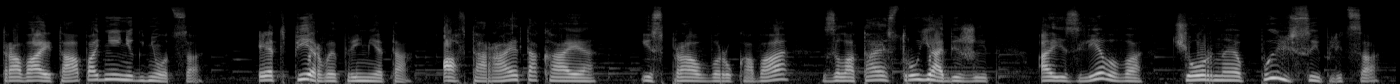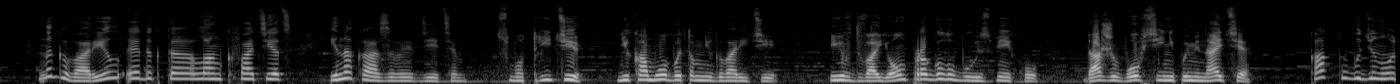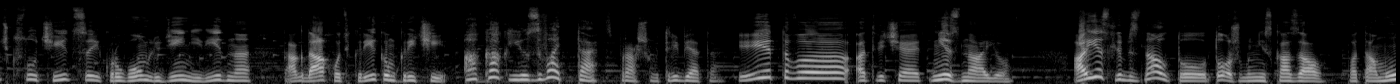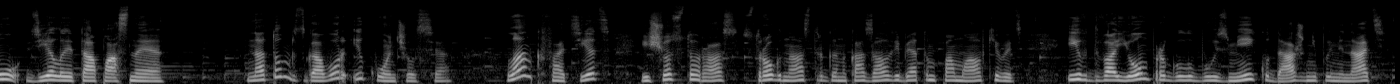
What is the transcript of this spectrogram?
Трава и та под ней не гнется. Это первая примета. А вторая такая. Из правого рукава золотая струя бежит, а из левого черная пыль сыплется. Наговорил эдак-то Лангов отец и наказывает детям. Смотрите, никому об этом не говорите. И вдвоем про голубую змейку даже вовсе не поминайте. Как в одиночку случится и кругом людей не видно, тогда хоть криком кричи. «А как ее звать-то?» – спрашивают ребята. «Этого, – отвечает, – не знаю. А если б знал, то тоже бы не сказал, потому дело это опасное». На том разговор и кончился. Лангов отец еще сто раз строго-настрого наказал ребятам помалкивать и вдвоем про голубую змейку даже не поминать.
